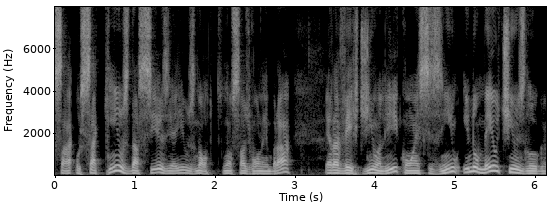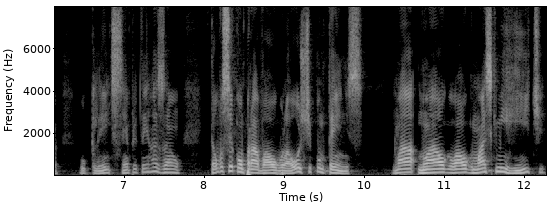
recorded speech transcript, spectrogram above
sa os saquinhos da Síria, e aí os no nossos vão lembrar, era verdinho ali, com um Szinho, e no meio tinha o slogan, o cliente sempre tem razão. Então você comprava algo lá hoje, tipo um tênis, não há, não há algo, algo mais que me irrite,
